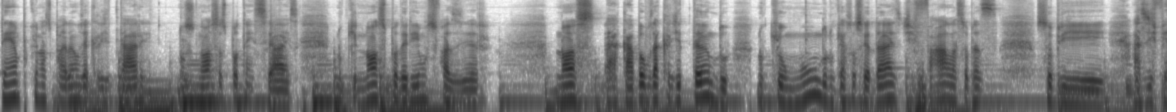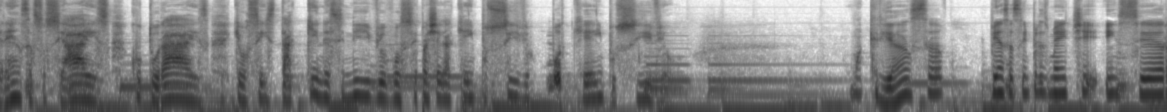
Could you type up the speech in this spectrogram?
tempo que nós paramos de acreditar nos nossos potenciais, no que nós poderíamos fazer. Nós acabamos acreditando no que o mundo, no que a sociedade te fala sobre as, sobre as diferenças sociais, culturais, que você está aqui nesse nível, você para chegar aqui é impossível. Por que é impossível? Uma criança pensa simplesmente em ser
